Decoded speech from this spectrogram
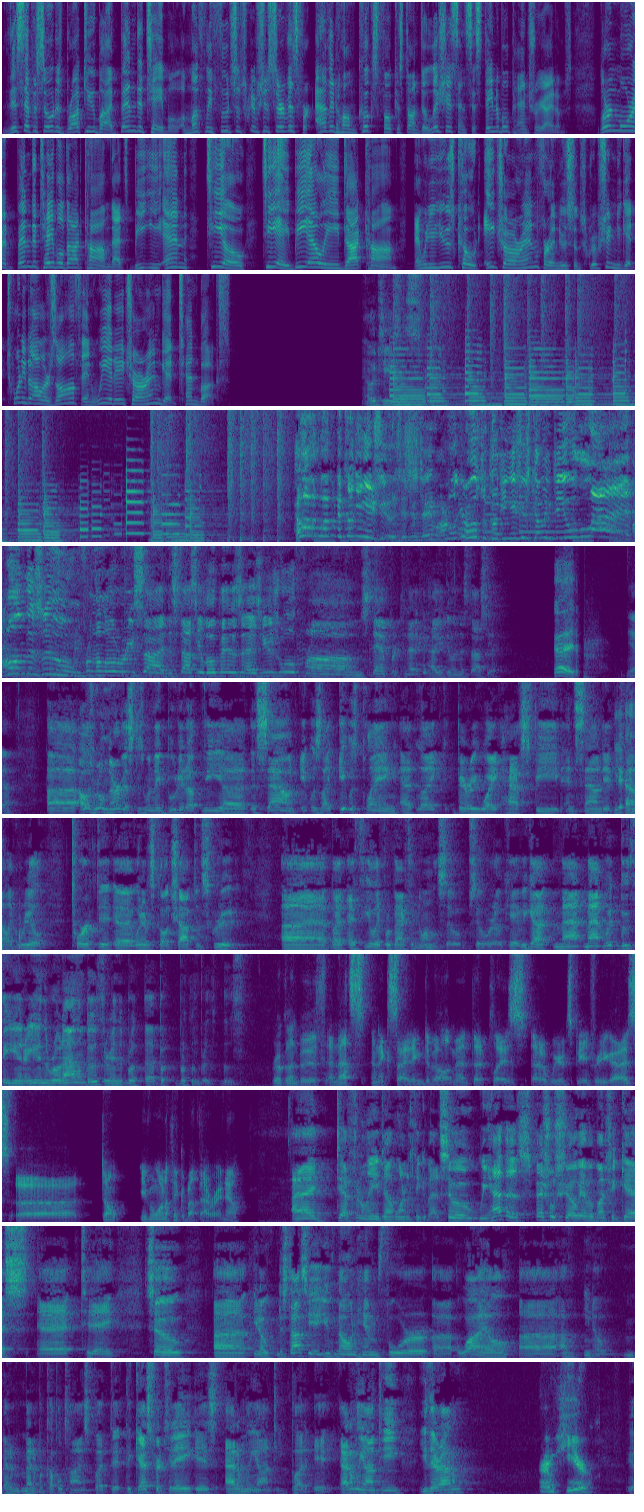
This episode is brought to you by Bento Table, a monthly food subscription service for avid home cooks focused on delicious and sustainable pantry items. Learn more at bentotable.com. That's B E N T O T A B L E.com. And when you use code HRN for a new subscription, you get $20 off, and we at HRN get 10 bucks. Oh, Jesus. Cooking Issues. This is Dave Arnold, your host of Cooking Issues, coming to you live on the Zoom from the Lower East Side. Nastasia Lopez, as usual, from Stamford, Connecticut. How you doing, Nastasia? Good. Yeah. Uh, I was real nervous because when they booted up the uh, the sound, it was like it was playing at like Barry White half speed and sounded Yeah. kind of like real torqued, uh, whatever it's called, chopped and screwed. Uh, but I feel like we're back to normal, so so we're okay. We got Matt. Matt, what booth are you in? Are you in the Rhode Island booth or in the Brook, uh, Bro- Brooklyn booth? booth? Brooklyn booth, and that's an exciting development that it plays at a weird speed for you guys. Uh, don't even want to think about that right now. I definitely don't want to think about it. So we have a special show. We have a bunch of guests uh, today. So uh, you know, Nastasia, you've known him for uh, a while. Uh, I've you know met him, met him a couple times, but the, the guest for today is Adam Leonti. But it, Adam Leonti, you there, Adam? I'm here.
